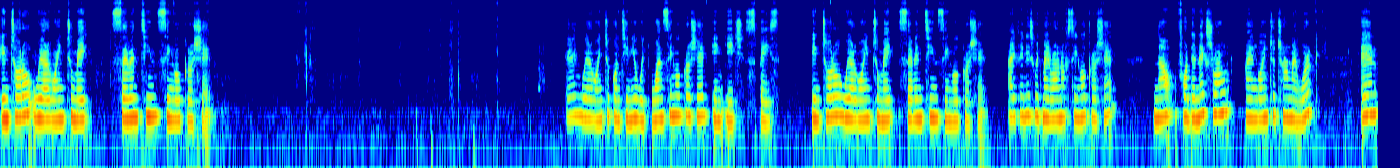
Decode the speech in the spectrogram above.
In total, we are going to make 17 single crochet. And we are going to continue with one single crochet in each space. In total, we are going to make 17 single crochet. I finished with my round of single crochet. Now for the next round, I am going to turn my work and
